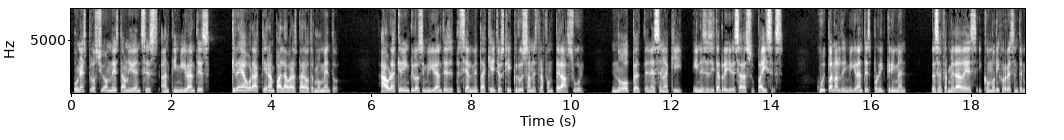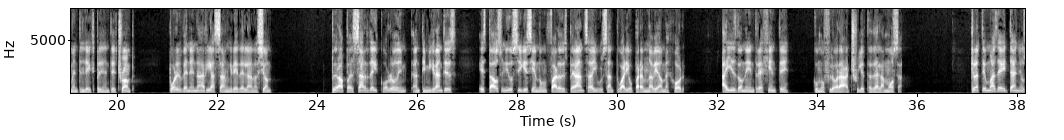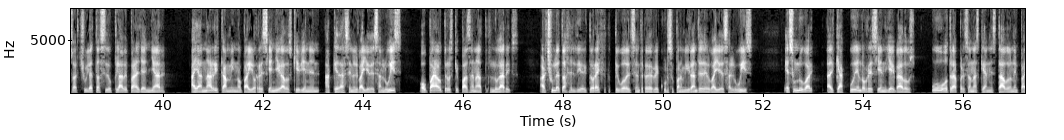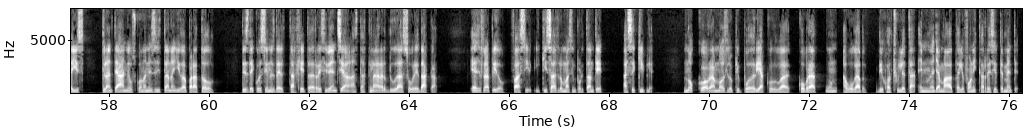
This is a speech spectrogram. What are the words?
Una explosión de estadounidenses anti-inmigrantes cree ahora que eran palabras para otro momento. Ahora creen que los inmigrantes, especialmente aquellos que cruzan nuestra frontera sur, no pertenecen aquí y necesitan regresar a sus países. Culpan a los inmigrantes por el crimen, las enfermedades y, como dijo recientemente el expresidente Trump, por envenenar la sangre de la nación. Pero a pesar del corro de antimigrantes, Estados Unidos sigue siendo un faro de esperanza y un santuario para una vida mejor. Ahí es donde entra gente como Flora Archuleta de Alamosa. Durante más de 20 años, Archuleta ha sido clave para allanar allanar el camino para los recién llegados que vienen a quedarse en el Valle de San Luis o para otros que pasan a otros lugares. Archuleta es el director ejecutivo del Centro de Recursos para Migrantes del Valle de San Luis. Es un lugar al que acuden los recién llegados u otras personas que han estado en el país durante años cuando necesitan ayuda para todo, desde cuestiones de tarjeta de residencia hasta aclarar dudas sobre DACA. Es rápido, fácil y quizás lo más importante, asequible. No cobramos lo que podría cobrar, un abogado, dijo Archuleta en una llamada telefónica recientemente.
